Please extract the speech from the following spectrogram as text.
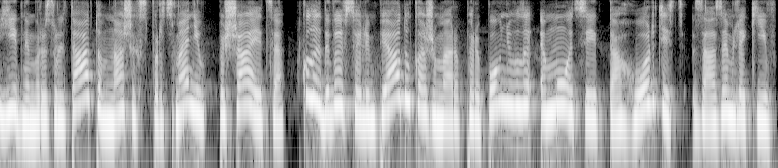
гідним результатом наших спортсменів пишається. Коли дивився Олімпіаду, каже мер, переповнювали емоції та гордість за земляків.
